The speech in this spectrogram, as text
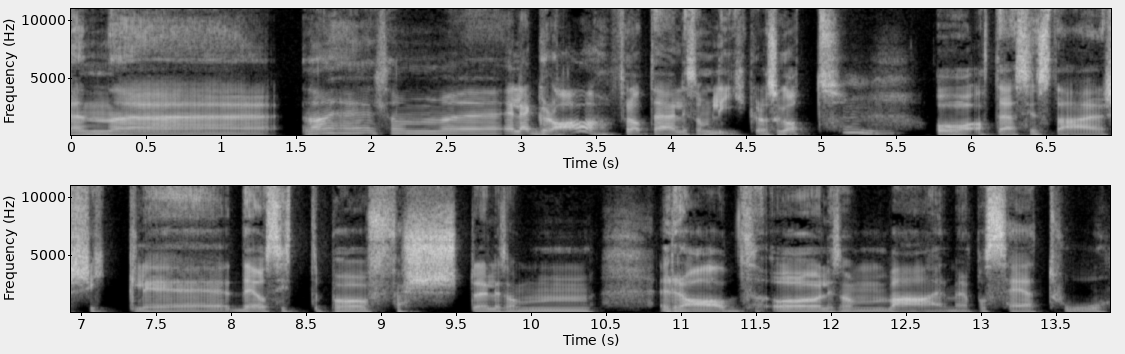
Men eh, Nei, jeg er liksom eh, Eller jeg er glad da, for at jeg liksom liker det så godt. Mm. Og at jeg syns det er skikkelig Det å sitte på første liksom, rad og liksom være med på å se to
